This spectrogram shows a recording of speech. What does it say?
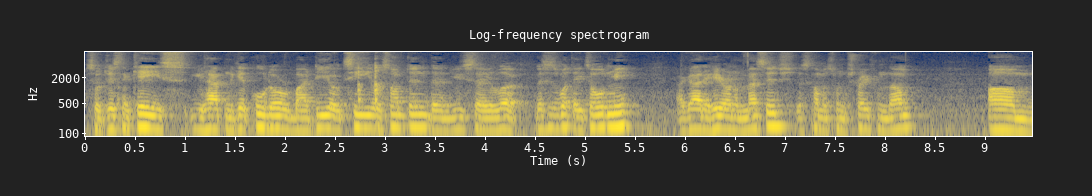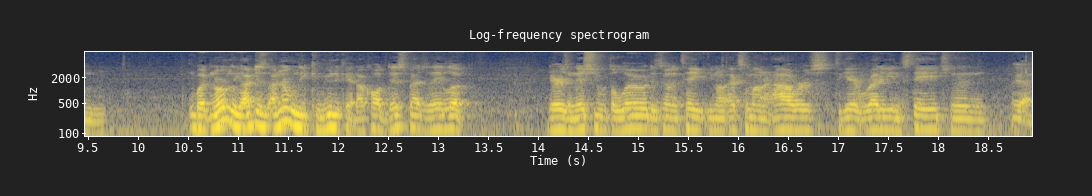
So just in case you happen to get pulled over by DOT or something, then you say, "Look, this is what they told me. I got it here on a message. This comes from straight from them." Um, but normally I just I normally communicate. I call dispatch. Hey, look, there's an issue with the load. It's going to take you know X amount of hours to get ready and staged, and yeah.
